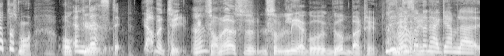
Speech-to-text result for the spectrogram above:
jättesmå. Och, En eh, dess typ? Ja, men typ. Liksom. Alltså, som legogubbar typ. Lite som den här gamla eh,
